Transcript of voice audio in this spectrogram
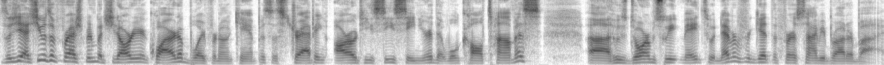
so yeah, she was a freshman, but she'd already acquired a boyfriend on campus, a strapping ROTC senior that we'll call Thomas, uh, whose dorm suite mates would never forget the first time he brought her by.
